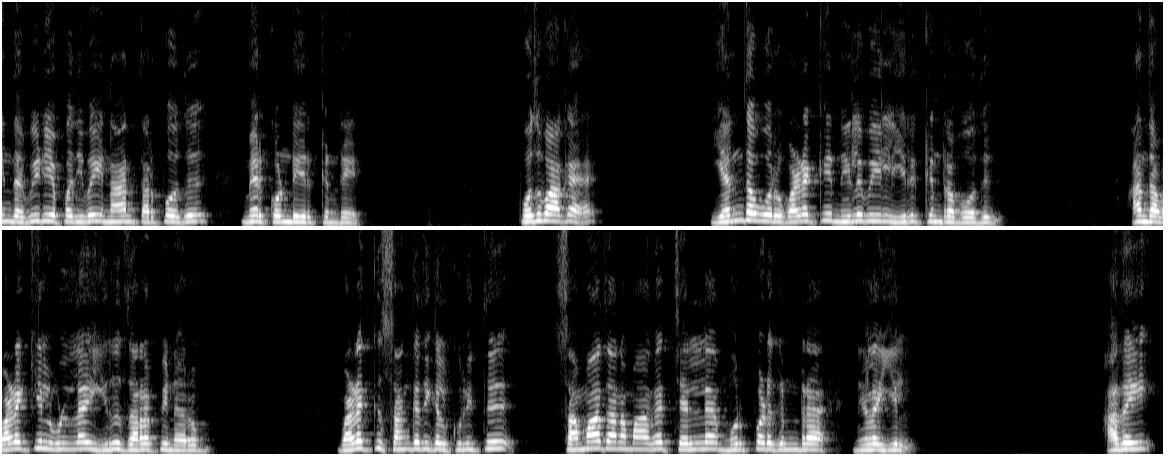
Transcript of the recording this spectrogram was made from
இந்த வீடியோ பதிவை நான் தற்போது மேற்கொண்டு இருக்கின்றேன். பொதுவாக எந்த ஒரு வழக்கு நிலுவையில் இருக்கின்ற போது அந்த வழக்கில் உள்ள இரு தரப்பினரும் வழக்கு சங்கதிகள் குறித்து சமாதானமாக செல்ல முற்படுகின்ற நிலையில் அதை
